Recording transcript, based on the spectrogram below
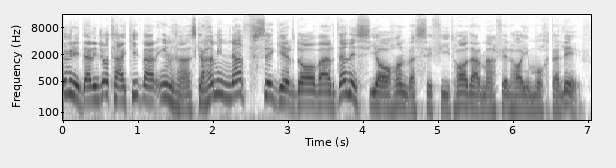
ببینید در اینجا تاکید بر این هست که همین نفس گردآوردن سیاهان و سفیدها در محفلهای مختلف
